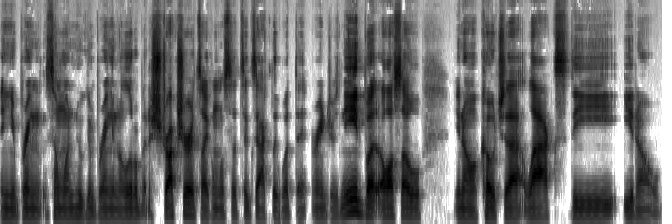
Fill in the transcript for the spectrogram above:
and you bring someone who can bring in a little bit of structure? It's like almost that's exactly what the Rangers need, but also you know, a coach that lacks the, you know,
